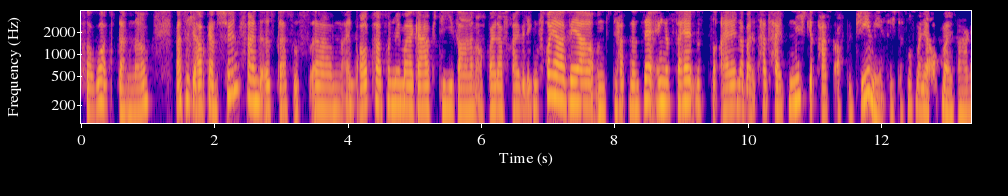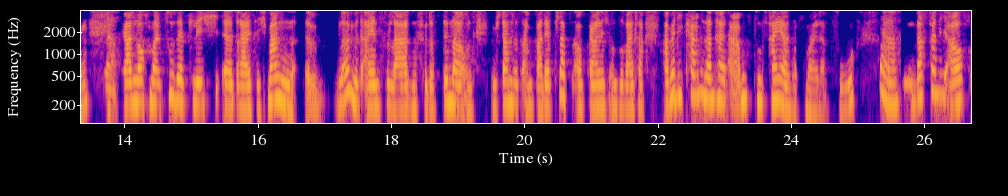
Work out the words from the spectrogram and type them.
so what dann, ne? Was ich auch ganz schön fand, ist, dass es ähm, ein Brautpaar von mir mal gab, die waren auch bei der Freiwilligen Feuerwehr und die hatten ein sehr enges Verhältnis zu allen, aber es hat halt nicht gepasst, auch budgetmäßig, das muss man ja auch mal sagen. Ja. Dann nochmal zusätzlich äh, 30 Mann äh, ne, mit einzuladen für das Dinner und im Standesamt war der Platz auch gar nicht und so weiter. Aber die kamen dann halt abends zum Feiern nochmal dazu. Ja. Das fand ich auch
